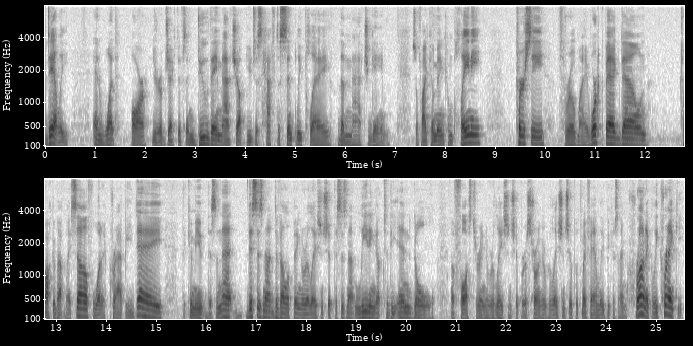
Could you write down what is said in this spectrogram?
daily, and what are your objectives and do they match up? You just have to simply play the match game. So if I come in complainy, cursy, throw my work bag down, talk about myself, what a crappy day, the commute, this and that, this is not developing a relationship. This is not leading up to the end goal of fostering a relationship or a stronger relationship with my family because I'm chronically cranky.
